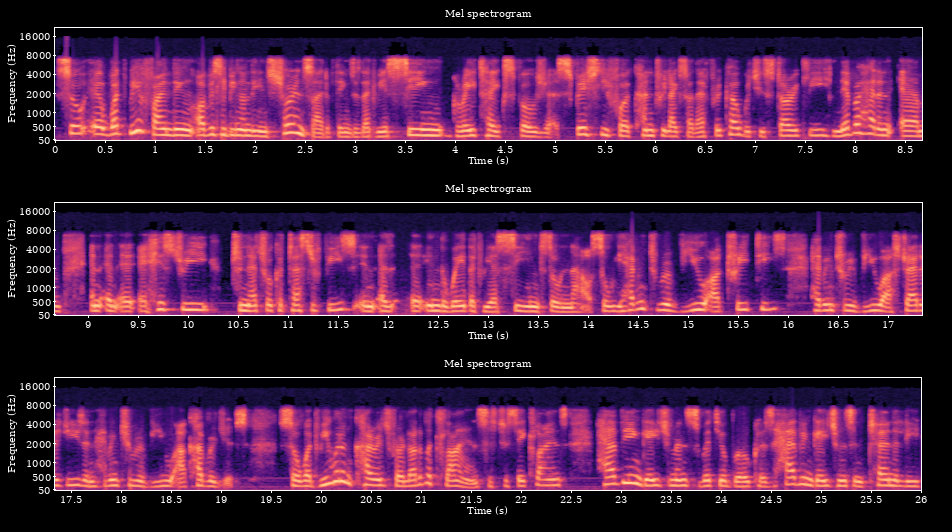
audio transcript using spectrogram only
So, uh, what we are finding, obviously being on the insurance side of things, is that we are seeing greater exposure, especially for a country like South Africa, which historically never had an, um, an, an a history to natural catastrophes in uh, in the way that we are seeing so now. So, we're having to review our treaties, having to review our strategies, and having to review our coverages. So, what we would encourage for a lot of the clients is to say, clients, have the engagements with your brokers, have engagements internally,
